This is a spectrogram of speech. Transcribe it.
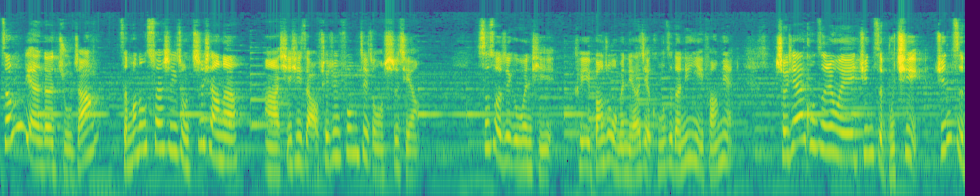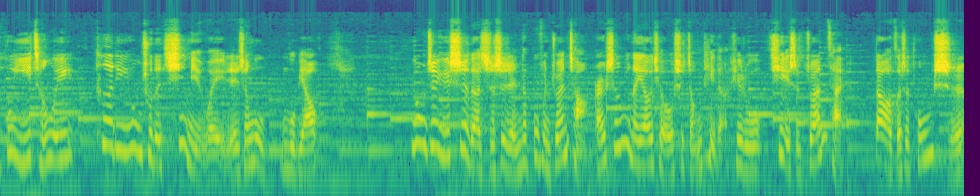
曾点的主张怎么能算是一种志向呢？啊，洗洗澡、吹吹风这种事情，思索这个问题可以帮助我们了解孔子的另一方面。首先，孔子认为君子不器，君子不宜成为特定用处的器皿为人生目目标。用之于世的只是人的部分专长，而生命的要求是整体的。譬如器是专才，道则是通识。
